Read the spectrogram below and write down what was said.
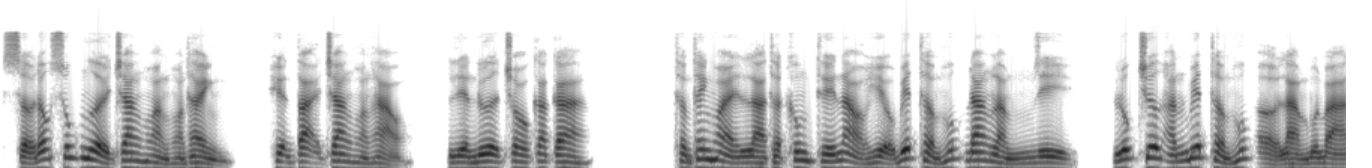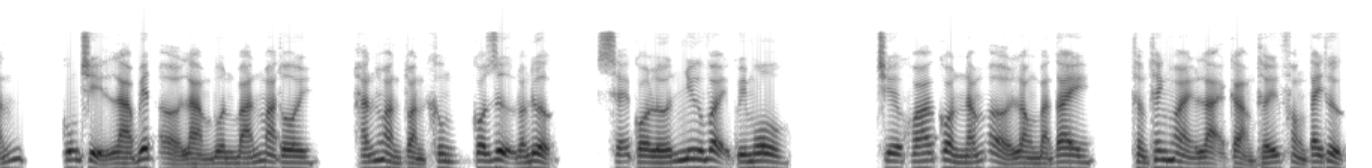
sở đốc xúc người trang hoàng hoàn thành, hiện tại trang hoàng hảo, liền đưa cho ca ca. Thẩm thanh hoài là thật không thế nào hiểu biết thẩm húc đang làm gì, lúc trước hắn biết thẩm húc ở làm buôn bán, cũng chỉ là biết ở làm buôn bán mà thôi, hắn hoàn toàn không có dự đoán được, sẽ có lớn như vậy quy mô. Chìa khóa còn nắm ở lòng bàn tay, thẩm thanh hoài lại cảm thấy phòng tay thực,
